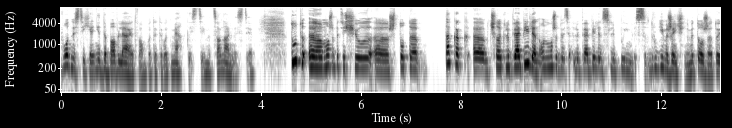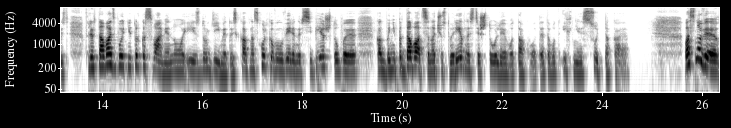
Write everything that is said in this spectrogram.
водной стихии, они добавляют вам вот этой вот мягкости, эмоциональности. Тут, может быть, еще что-то так как э, человек любвеобилен, он может быть любвеобилен с любыми, с другими женщинами тоже. То есть флиртовать будет не только с вами, но и с другими. То есть как, насколько вы уверены в себе, чтобы как бы не поддаваться на чувство ревности, что ли, вот так вот. Это вот их не суть такая. В основе,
